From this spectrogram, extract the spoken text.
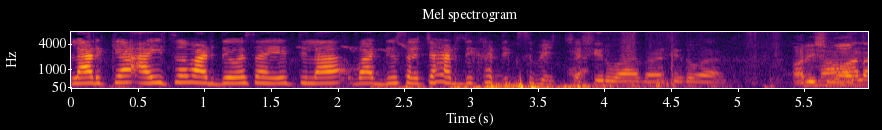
लाडक्या आईचा वाढदिवस आहे. तिला वाढदिवसाच्या हार्दिक हार्दिक शुभेच्छा. आशीर्वाद आशीर्वाद. आरिशवाद. मामाला.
